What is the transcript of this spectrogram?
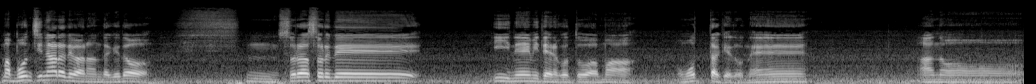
まあ、盆地ならではなんだけど、うん、それはそれで、いいね、みたいなことは、まあ、思ったけどね。あの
